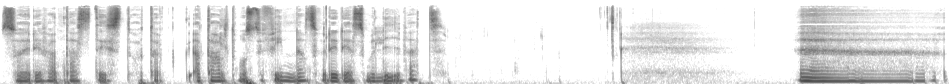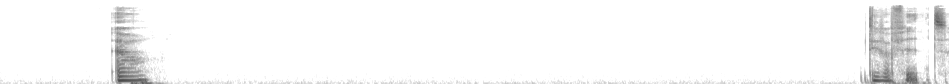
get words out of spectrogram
så är det fantastiskt att, att allt måste finnas för det är det som är livet. Eh, ja. Det var fint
